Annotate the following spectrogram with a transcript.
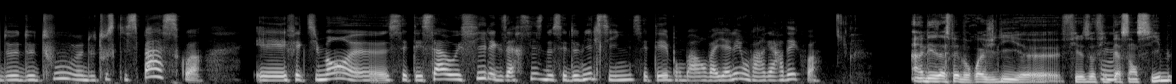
de, tout, de tout ce qui se passe, quoi. Et effectivement, euh, c'était ça aussi l'exercice de ces 2000 signes. C'était, bon, bah, on va y aller, on va regarder, quoi. Un des aspects pourquoi je dis philosophie mmh. hypersensible,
